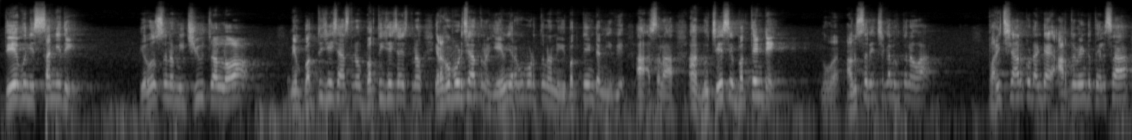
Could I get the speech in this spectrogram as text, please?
దేవుని సన్నిధి. ఈ రోజున మీ జీవితాల్లో మేము భక్తి చేసేస్తున్నాం భక్తి చేసేస్తున్నాం ఇరగబొడి చేస్తున్నాం. ఏమి ఇరగబొడుతున్నాను నీ భక్తి ఏంటి? అసలు నువ్వు చేసే భక్తి ఏంటే? నువ్వు అనుసరించగలుగుతున్నావా? పరిచారకుడు అంటే అర్థం ఏంటో తెలుసా?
